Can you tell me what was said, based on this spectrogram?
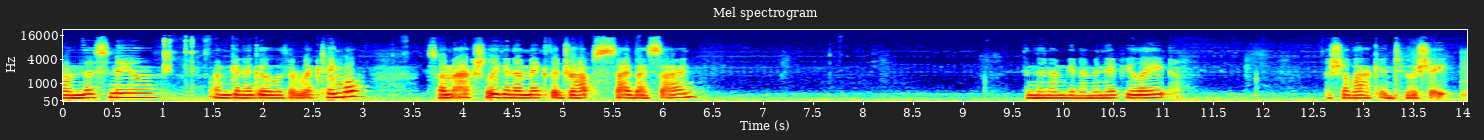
On this nail, I'm going to go with a rectangle. So I'm actually going to make the drops side by side. and then I'm going to manipulate the shellac into a shape.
